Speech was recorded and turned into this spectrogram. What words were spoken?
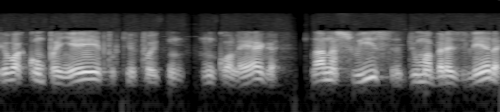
eu acompanhei, porque foi com um colega lá na Suíça, de uma brasileira,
